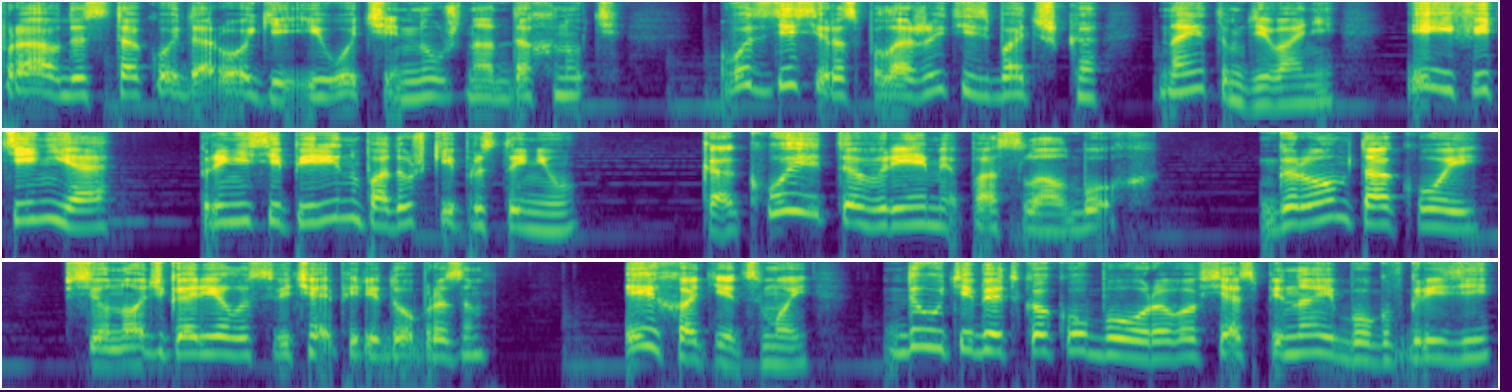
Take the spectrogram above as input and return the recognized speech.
«Правда, с такой дороги и очень нужно отдохнуть. Вот здесь и расположитесь, батюшка, на этом диване. Эй, Фитинья, принеси перину, подушки и простыню. Какое-то время послал Бог. Гром такой, всю ночь горела свеча перед образом. Эх, отец мой, да у тебя-то как у Борова, вся спина и бог в грязи.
